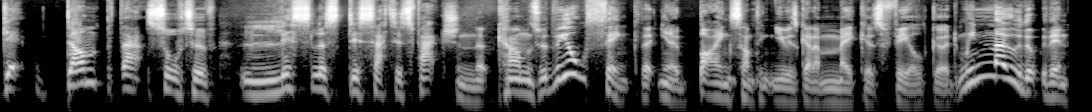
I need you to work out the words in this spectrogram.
get dump that sort of listless dissatisfaction that comes with. We all think that you know buying something new is going to make us feel good, and we know that within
